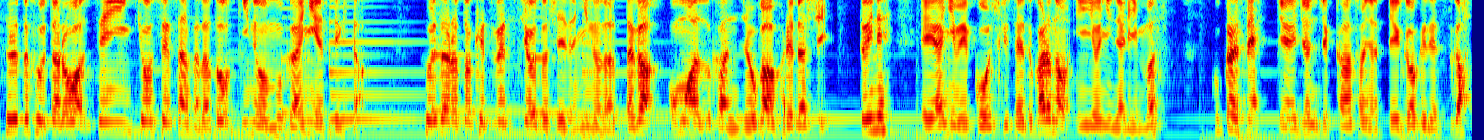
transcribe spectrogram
すると風太郎は全員強制参加だとニノを迎えにやってきた。風太郎と決別しようとしていたニノだったが、思わず感情が溢れ出し、というね、えアニメ公式サイトからの引用になります。ここからですね、えー、順次感想になっていくわけですが、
